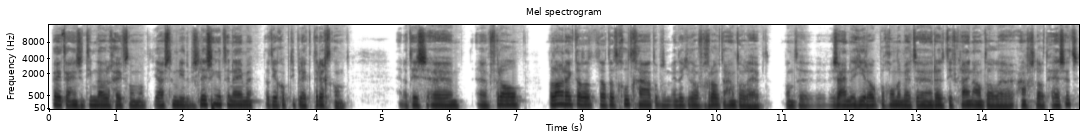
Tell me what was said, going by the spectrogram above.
Peter en zijn team nodig heeft om op de juiste manier de beslissingen te nemen, dat die ook op die plek terechtkomt. En dat is vooral belangrijk dat het, dat het goed gaat op het moment dat je het over grote aantallen hebt. Want we zijn hier ook begonnen met een relatief klein aantal aangesloten assets.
